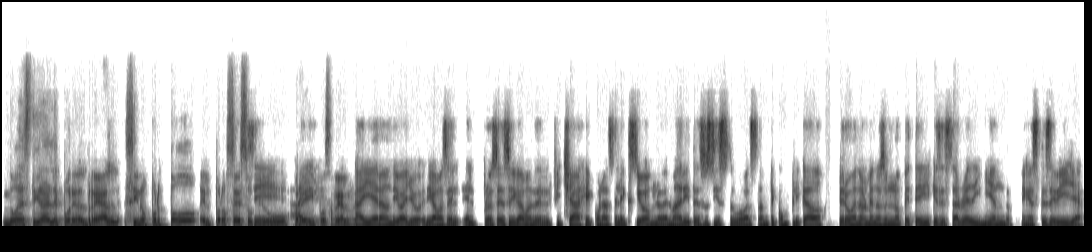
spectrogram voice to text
no es tirarle por el Real, sino por todo el proceso Sí, que hubo pre ahí- y post Real. Ahí era donde iba yo, digamos, el, el proceso, digamos, del fichaje con la selección, lo del Madrid, eso sí estuvo bastante complicado, pero bueno, al menos un Lopetegui que se está redimiendo en este Sevilla.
